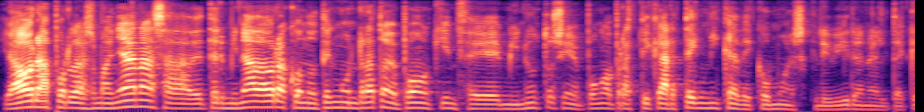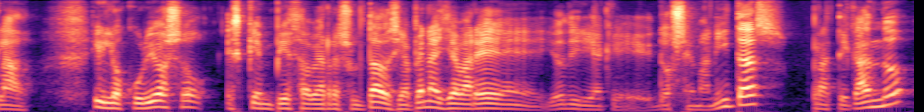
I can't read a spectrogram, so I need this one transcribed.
Y ahora por las mañanas, a determinada hora, cuando tengo un rato, me pongo 15 minutos y me pongo a practicar técnica de cómo escribir en el teclado. Y lo curioso es que empiezo a ver resultados y apenas llevaré, yo diría que dos semanitas practicando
